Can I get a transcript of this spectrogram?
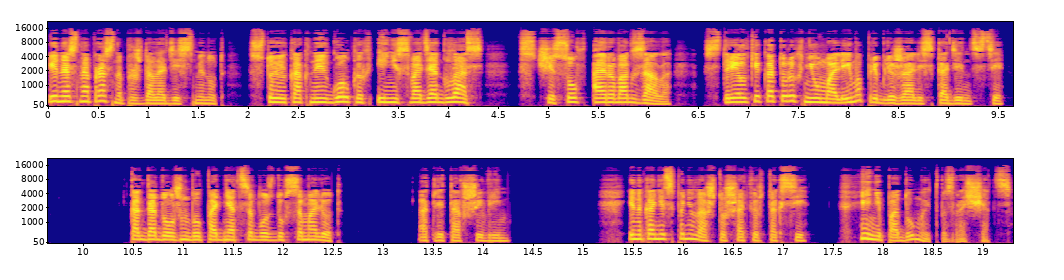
Инесс напрасно прождала десять минут, стоя как на иголках и не сводя глаз с часов аэровокзала, стрелки которых неумолимо приближались к одиннадцати, когда должен был подняться в воздух самолет, отлетавший в Рим. И, наконец, поняла, что шофер такси и не подумает возвращаться.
